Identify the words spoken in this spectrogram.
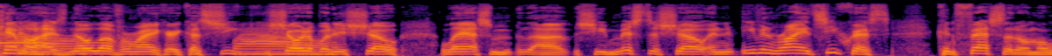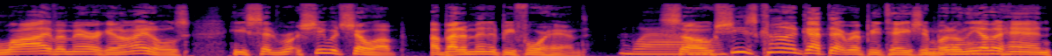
Kimmel has no love for Mariah Carey because she showed up on his show last. Uh, she missed the show, and even Ryan Seacrest confessed that on the live American Idols, he said she would show up about a minute beforehand. Wow. So she's kind of got that reputation, but on the other hand,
